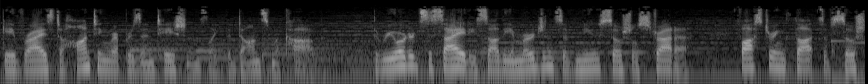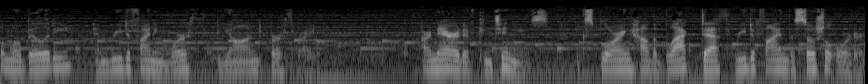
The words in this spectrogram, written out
gave rise to haunting representations like the Danse Macabre. The reordered society saw the emergence of new social strata, fostering thoughts of social mobility and redefining worth beyond birthright. Our narrative continues, exploring how the Black Death redefined the social order,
